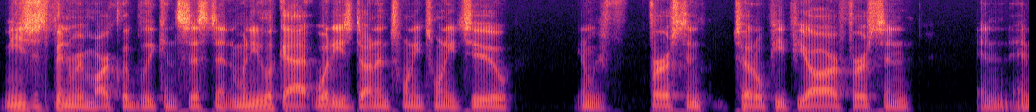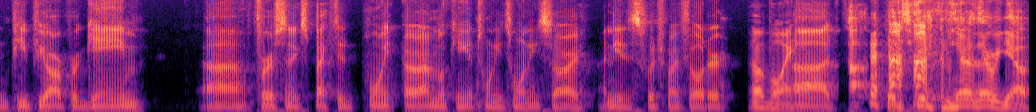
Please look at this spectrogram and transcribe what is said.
I mean, he's just been remarkably consistent. And when you look at what he's done in 2022, you know, first in total PPR, first in in, in PPR per game. Uh, first and expected point. Oh, I'm looking at 2020. Sorry, I need to switch my filter. Oh boy. Uh, there, there we go.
